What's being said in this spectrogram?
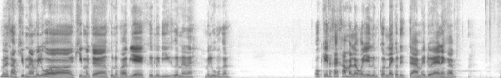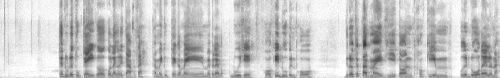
ไม่ได้ทำคลิปนะไม่รู้ว่าคลิปมันจะคุณภาพแย่ขึ้นหรือดีขึ้นนะนะ ไม่รู้เหมือนกัน โอเค ถ้าใครเข้ามาแล้วก็อย่าลืมกดไลค์กดติดตามให้ด้วยนะครับ ถ้าดูแล้วถูกใจก็กดไลค์กดติดตามซะถ้าไม่ถูกใจก็ไม่ไม่เป็นไรหรอกดูเฉยขอแค่ดูเป็นพอ เดี๋ยวเราจะตัดมาทีตอนเข้าเกมเปิดโลกได้แล้วนะ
